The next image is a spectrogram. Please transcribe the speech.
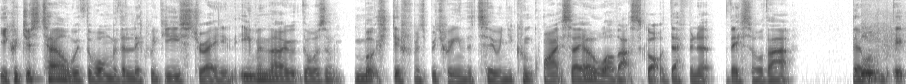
you could just tell with the one with the liquid yeast strain, even though there wasn't much difference between the two, and you couldn't quite say, oh, well, that's got a definite this or that. there were, it,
